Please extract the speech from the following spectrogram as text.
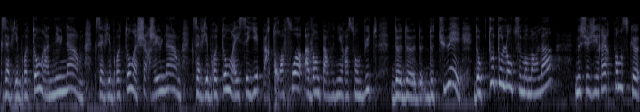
Xavier Breton a amené une arme. Xavier Breton a chargé une arme. Xavier Breton a essayé par trois fois, avant de parvenir à son but, de, de, tuer. Donc tout au long de ce moment-là, M. Girard pense que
